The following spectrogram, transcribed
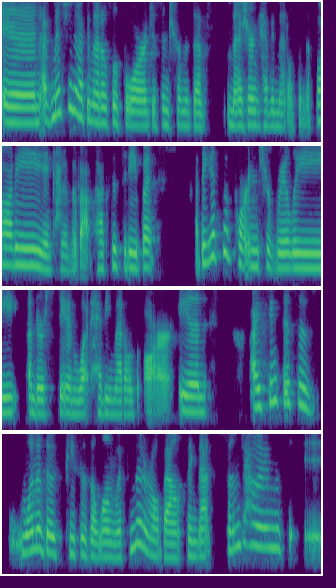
And I've mentioned heavy metals before, just in terms of measuring heavy metals in the body and kind of about toxicity. But I think it's important to really understand what heavy metals are. And I think this is one of those pieces, along with mineral balancing, that sometimes, eh,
